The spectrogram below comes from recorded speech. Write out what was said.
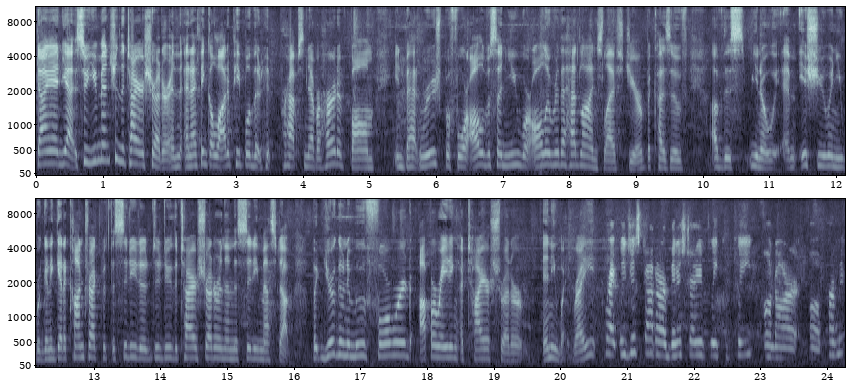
Diane. Yeah. So you mentioned the tire shredder, and and I think a lot of people that had perhaps never heard of Baum in Baton Rouge before, all of a sudden you were all over the headlines last year because of of this you know um, issue, and you were going to get a contract with the city to, to do the tire shredder, and then the city messed up. But you're going to move forward operating a tire shredder anyway, right? Right. We just got our administratively complete on our uh, permit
